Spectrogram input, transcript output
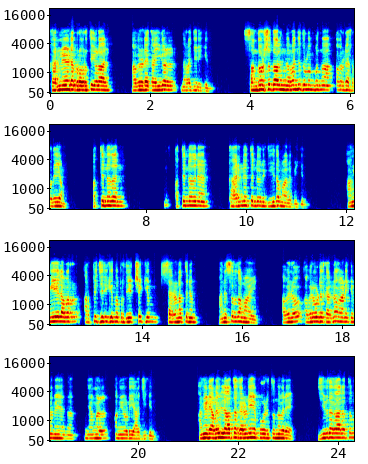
കരുണയുടെ പ്രവൃത്തികളാൽ അവരുടെ കൈകൾ നിറഞ്ഞിരിക്കുന്നു. സന്തോഷത്താൽ നിറഞ്ഞു തുളുമ്പുന്ന അവരുടെ ഹൃദയം അത്യുന്നതൻ അത്യുന്നതന് കാരുണ്യത്തിന്റെ ഒരു ഗീതം ആലപിക്കുന്നു. അങ്ങയിൽ അവർ അർപ്പിച്ചിരിക്കുന്ന പ്രതീക്ഷയ്ക്കും ശരണത്തിനും അനുസൃതമായി അവരോ അവരോട് കരുണ കാണിക്കണമേ എന്ന് ഞങ്ങൾ അങ്ങയോട് യാചിക്കുന്നു. അങ്ങയുടെ അളവില്ലാത്ത കരുണയെ പൊഴുത്തുന്നവരെ ജീവിതകാലത്തും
